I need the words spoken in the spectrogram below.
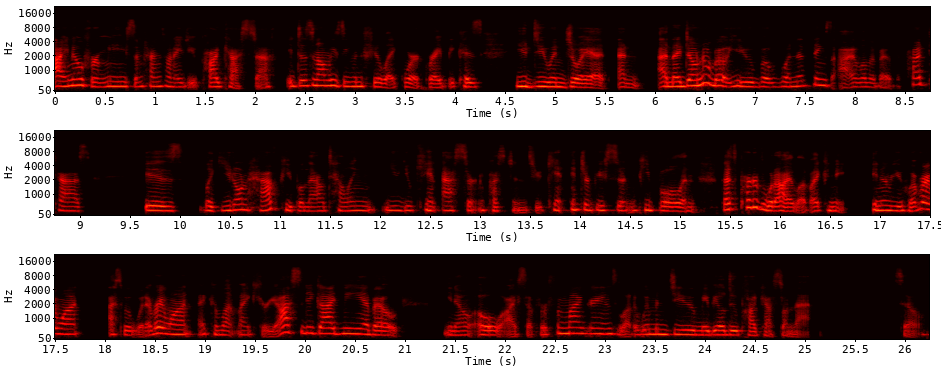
i know for me sometimes when i do podcast stuff it doesn't always even feel like work right because you do enjoy it and and i don't know about you but one of the things i love about the podcast is like you don't have people now telling you you can't ask certain questions you can't interview certain people and that's part of what i love i can interview whoever i want ask about whatever i want i can let my curiosity guide me about you know oh i suffer from migraines a lot of women do maybe i'll do a podcast on that so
